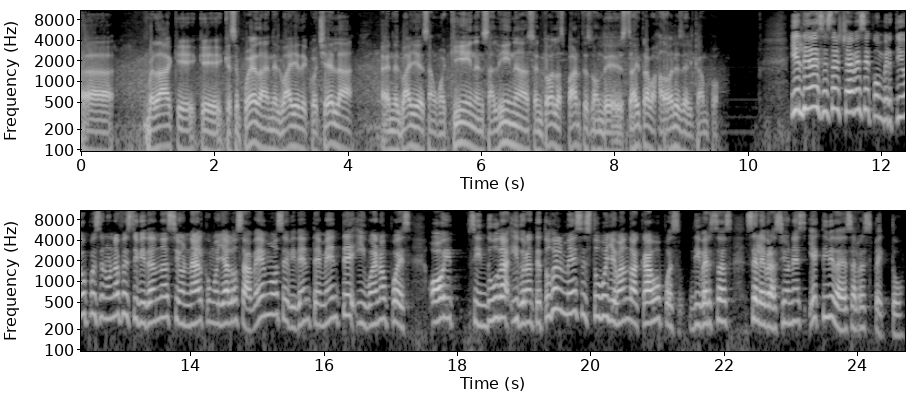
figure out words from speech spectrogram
uh, ¿verdad? Que, que, que, se pueda, en el Valle de Cochela, en el Valle de San Joaquín, en Salinas, en todas las partes donde hay trabajadores del campo. Y el Día de César Chávez se convirtió pues en una festividad nacional, como ya lo sabemos, evidentemente, y bueno, pues hoy sin duda y durante todo el mes estuvo llevando a cabo pues diversas celebraciones y actividades al respecto.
